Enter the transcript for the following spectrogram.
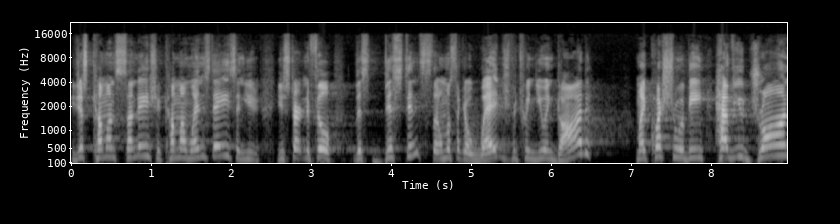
You just come on Sundays, you come on Wednesdays, and you, you're starting to feel this distance, almost like a wedge between you and God? My question would be Have you drawn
